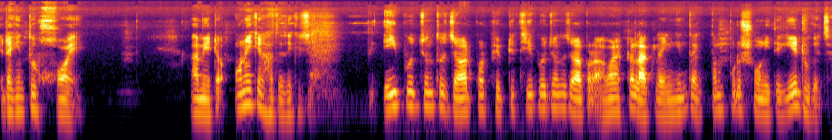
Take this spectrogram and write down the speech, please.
এটা কিন্তু হয়। আমি এটা অনেকের হাতে দেখেছি। এই পর্যন্ত যাওয়ার পর ফিফটি থ্রি পর্যন্ত যাওয়ার পর আবার একটা লাক লাইন কিন্তু একদম পুরো শনিতে গিয়ে ঢুকেছে,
